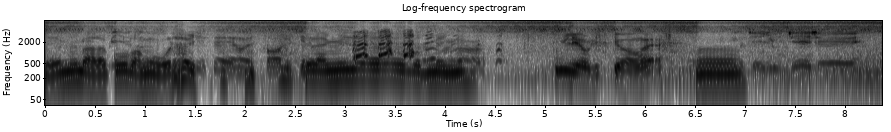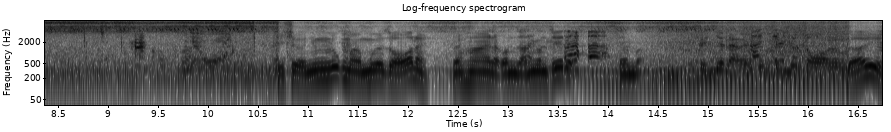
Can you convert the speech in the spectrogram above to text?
Thế mới bảo là cô bảo ngủ ở đây. Thế là anh mới giật mình thôi. Cũng liều lý tưởng ấy. Ờ, chỉ sợ những lúc mà mưa gió này thứ hai là con rắn con rết ấy. Em ạ. Thứ nhất là mưa to rồi. Đấy.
